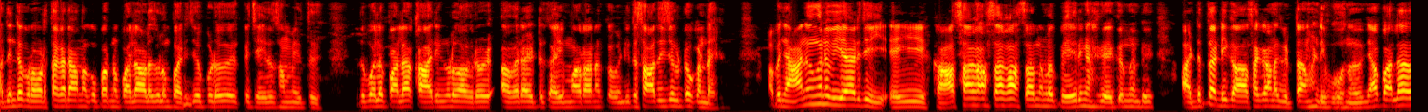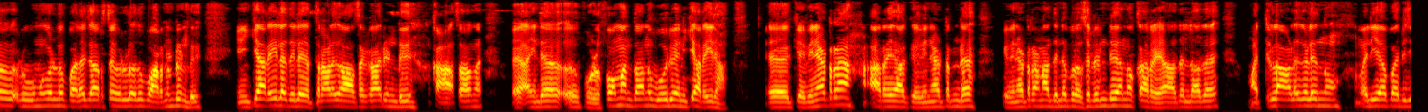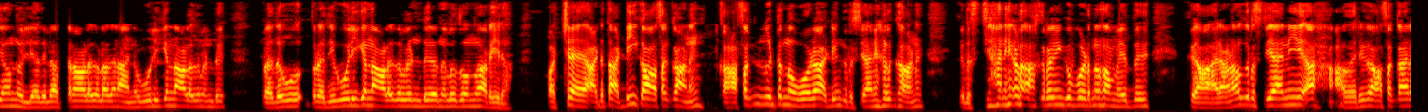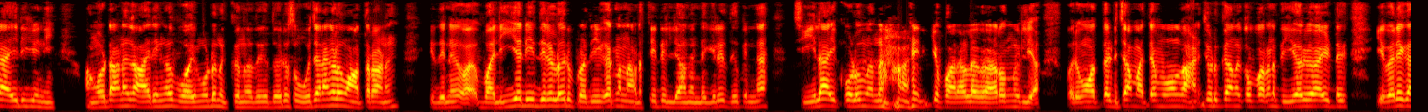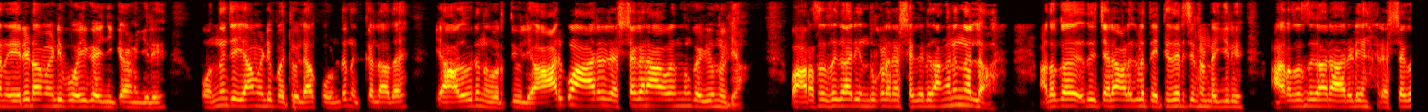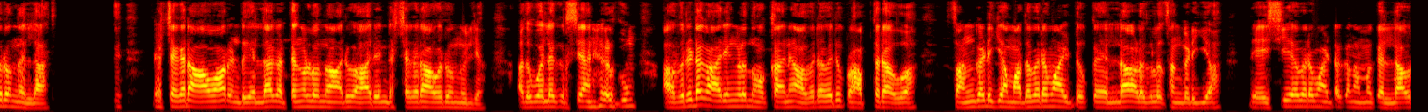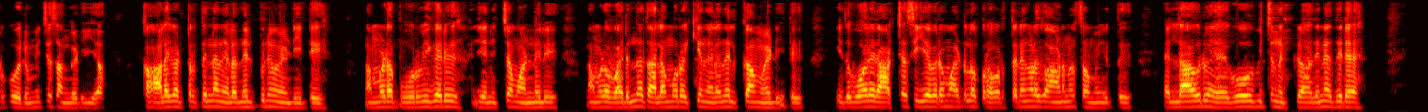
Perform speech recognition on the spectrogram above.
അതിന്റെ പ്രവർത്തകരാന്നൊക്കെ പറഞ്ഞ് പല ആളുകളും പരിചയപ്പെടുകയൊക്കെ ചെയ്ത സമയത്ത് ഇതുപോലെ പല കാര്യങ്ങളും അവരോ അവരായിട്ട് കൈമാറാനൊക്കെ വേണ്ടിയിട്ട് സാധിച്ചിട്ടൊക്കെ ഉണ്ടായിരുന്നു. അപ്പൊ ഞാനും ഇങ്ങനെ വിചാരിച്ചു ഈ കാസ കാസ കാസ എന്നുള്ള പേര് ഇങ്ങനെ കേൾക്കുന്നുണ്ട്. അടുത്തടി കാസക്കാണ് കിട്ടാൻ വേണ്ടി പോകുന്നത്. ഞാൻ പല റൂമുകളിലും പല ചർച്ചകളിലും അത് പറഞ്ഞിട്ടുണ്ട്. എനിക്കറിയില്ല ഇതിൽ എത്ര ആൾ കാസക്കാരുണ്ട്. കാസ അതിന്റെ ഫുൾ ഫോം എന്താന്ന് പോലും എനിക്കറിയില്ല. കെവിനേട്ടനെ അറിയാം. കെവിനേട്ടന്റെ കെവിനേട്ടനാണ് അതിന്റെ പ്രസിഡന്റ് എന്നൊക്കെ അറിയാം. അതല്ലാതെ മറ്റുള്ള ആളുകളൊന്നും വലിയ പരിചയമൊന്നുമില്ല. അതിൽ എത്ര ആളുകൾ അതിനെ അനുകൂലിക്കുന്ന ആളുകളുണ്ട്. പ്രതികൂലിക്കുന്ന ആളുകളുണ്ട് എന്നുള്ളതൊന്നും അറിയില്ല. പക്ഷെ അടുത്ത അടി കാസക്കാണ്. കാസക്ക് കിട്ടുന്ന ഓരോ അടിയും ക്രിസ്ത്യാനികൾക്കാണ്. ക്രിസ്ത്യാനികൾ ആക്രമിക്കപ്പെടുന്ന സമയത്ത് ആരാണോ ക്രിസ്ത്യാനി അവർ കാസക്കാരായിരിക്കും ഇനി. അങ്ങോട്ടാണ് കാര്യങ്ങൾ പോയിങ്ങോട്ട് നിൽക്കുന്നത്. ഇതൊരു സൂചനകൾ മാത്രമാണ് ഇതിന് വലിയ രീതിയിലുള്ള ഒരു പ്രതികരണം നടത്തിയിട്ടില്ല എന്നുണ്ടെങ്കിൽ ഇത് പിന്നെ ശീലായിക്കോളും എന്നാണ് എനിക്ക് പറയാനുള്ളത്. വേറെ ഒന്നുമില്ല ഒരു മുഖത്തടിച്ചാൽ മറ്റേ മുഖം കാണിച്ചു കൊടുക്കുക എന്നൊക്കെ പറഞ്ഞ തിയറിയുമായിട്ട് ഇവരെയൊക്കെ നേരിടാൻ വേണ്ടി പോയി കഴിഞ്ഞിട്ടാണെങ്കിൽ ഒന്നും ചെയ്യാൻ വേണ്ടി പറ്റൂല കൊണ്ട് നിൽക്കല്ലാതെ യാതൊരു നിവൃത്തിയുമില്ല ആർക്കും ആരെ രക്ഷകനാവാനൊന്നും കഴിയൊന്നുമില്ല അപ്പൊ ആർ എസ് എസ്സുകാർ ഹിന്ദുക്കളെ രക്ഷകര് അങ്ങനെയൊന്നുമല്ല. അതൊക്കെ ഇത് ചില ആളുകൾ തെറ്റിദ്ധരിച്ചിട്ടുണ്ടെങ്കിൽ ആർ എസ് എസ്സുകാർ ആരുടെയും രക്ഷകരൊന്നുമല്ല. രക്ഷകരാവാറുണ്ട്. എല്ലാ ഘട്ടങ്ങളിലൊന്നും ആരും ആരും രക്ഷകരാവരൊന്നുമില്ല. അതുപോലെ ക്രിസ്ത്യാനികൾക്കും അവരുടെ കാര്യങ്ങൾ നോക്കാൻ അവരവർ പ്രാപ്തരാവുക സംഘടിക്കുക മതപരമായിട്ടൊക്കെ എല്ലാ ആളുകളും സംഘടിക്കുക ദേശീയപരമായിട്ടൊക്കെ നമുക്ക് എല്ലാവർക്കും ഒരുമിച്ച് സംഘടിക്കുക കാലഘട്ടത്തിന്റെ നിലനിൽപ്പിന് വേണ്ടിയിട്ട് നമ്മുടെ പൂർവികർ ജനിച്ച മണ്ണിൽ നമ്മുടെ വരുന്ന തലമുറയ്ക്ക് നിലനിൽക്കാൻ വേണ്ടിയിട്ട് ഇതുപോലെ രാക്ഷസീയപരമായിട്ടുള്ള പ്രവർത്തനങ്ങൾ കാണുന്ന സമയത്ത് എല്ലാവരും ഏകോപിച്ച് നിൽക്കുക. അതിനെതിരെ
